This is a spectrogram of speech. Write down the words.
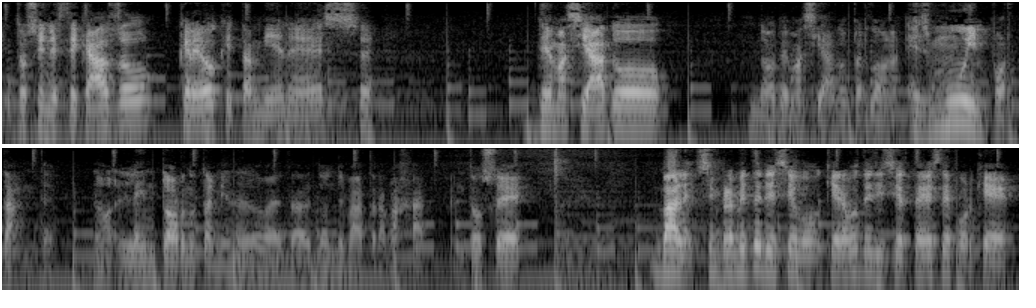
Entonces en este caso creo que también es demasiado, no demasiado, perdona, es muy importante ¿no? el entorno también de donde va a trabajar. Entonces Vale, simplemente decía, quiero decirte este porque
